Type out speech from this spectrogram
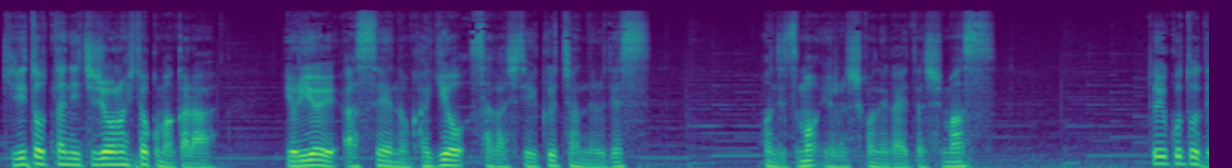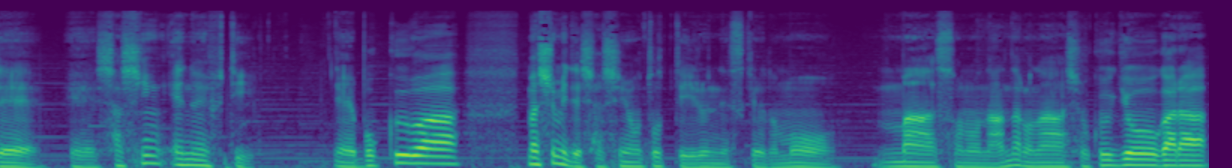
切り取った日常の一コマからより良い明日への鍵を探していくチャンネルです。本日もよろしくお願いいたします。ということで、えー、写真 NFT、えー、僕は、まあ、趣味で写真を撮っているんですけれどもまあそのなんだろうな職業柄、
